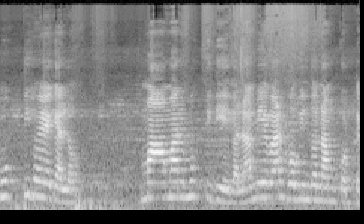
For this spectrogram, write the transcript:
মুক্তি হয়ে গেল। মা আমার মুক্তি দিয়ে গেল। আমি এবার গোবিন্দ নাম করতে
